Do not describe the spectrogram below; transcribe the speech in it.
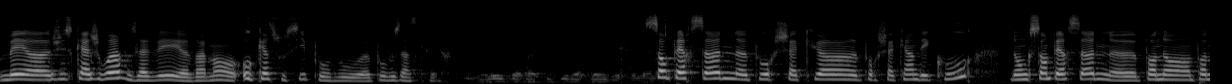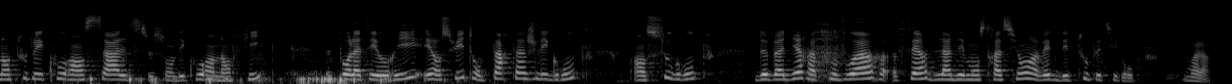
Mais jusqu'à juin, vous avez vraiment aucun souci pour vous, pour vous inscrire. 100 personnes pour chacun, pour chacun des cours. Donc 100 personnes pendant, pendant tous les cours en salle, ce sont des cours en amphi pour la théorie, et ensuite on partage les groupes en sous-groupes de manière à pouvoir faire de la démonstration avec des tout petits groupes. Voilà.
